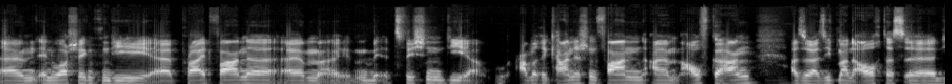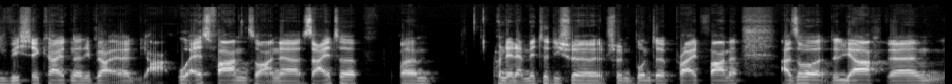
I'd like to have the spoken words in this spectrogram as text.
ähm, in Washington die äh, Pride-Fahne ähm, zwischen die amerikanischen Fahnen ähm, aufgehangen. Also da sieht man auch, dass äh, die Wichtigkeit, ne, die äh, ja, US-Fahnen so an der Seite ähm, und in der Mitte die schön, schön bunte Pride-Fahne. Also ja, ähm,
